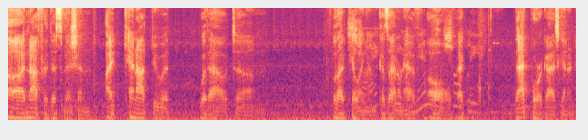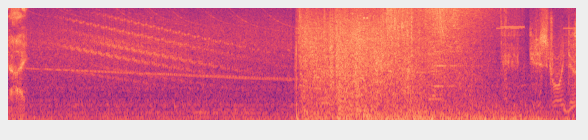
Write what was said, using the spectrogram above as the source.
Uh, not for this mission. I cannot do it without, um, without killing him because I don't have. Oh, that, that poor guy's gonna die. You destroyed their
